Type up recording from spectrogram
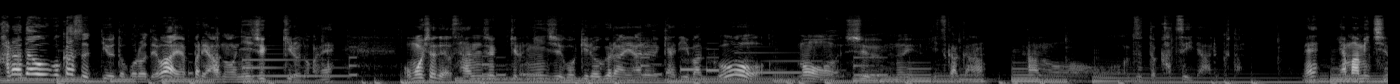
体を動かすっていうところでは、やっぱりあの20キロとかね、重い人では30キロ、25キロぐらいあるキャディバッグを、もう週の5日間、あのずっと担いで歩くと。ね。山道です。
